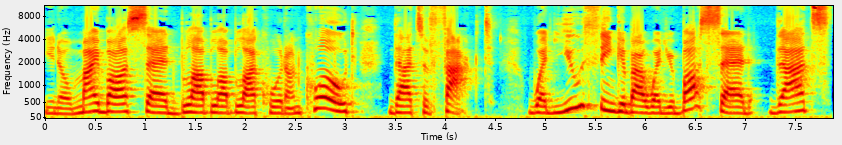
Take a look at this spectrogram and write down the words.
you know, my boss said blah, blah, blah, quote unquote. That's a fact. What you think about what your boss said, that's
